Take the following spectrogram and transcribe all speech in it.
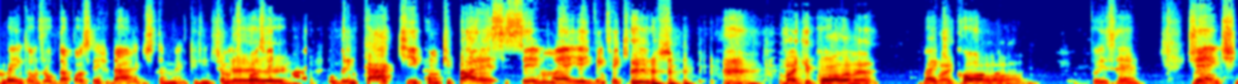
também, que é um jogo da pós-verdade também, que a gente chama de é... pós-verdade. Vou brincar aqui com o que parece ser e não é, e aí vem fake news. Vai que cola, né? Vai, Vai que, que cola. cola. Pois é. Gente,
